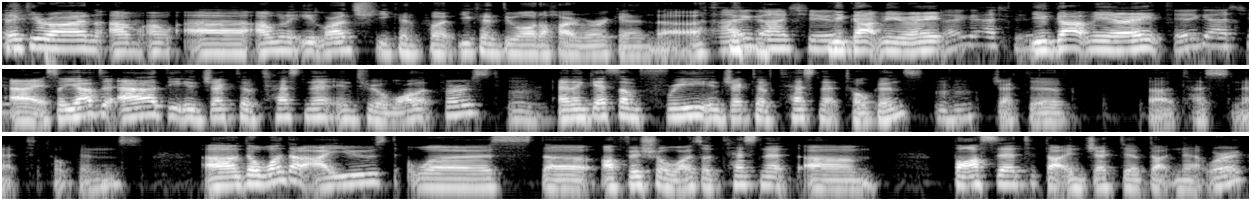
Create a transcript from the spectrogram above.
Thank you, Ron. Um, I'm uh, I'm gonna eat lunch. You can put you can do all the hard work and uh, I got you. you got me right. I got you. You got me right. Got you. All right, so you have to add the injective testnet into your wallet first, Mm. and then get some free injective testnet tokens. Mhm. Injective uh, testnet tokens. Uh, the one that I used was the official one, so testnet um, faucet.injective.network,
